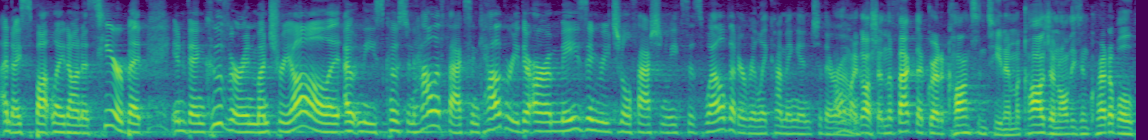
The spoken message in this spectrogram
a nice spotlight on us here, but in Vancouver, in Montreal, out in the East Coast, in Halifax, in Calgary, there are amazing regional fashion weeks as well that are really coming into their Oh own. Oh my gosh, and the fact that Greta Constantine and Makaja and all these incredible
